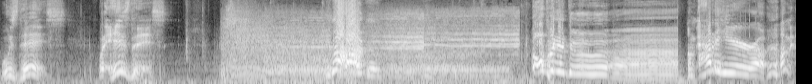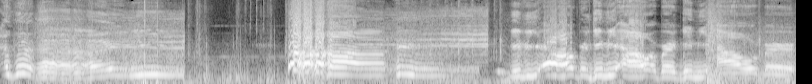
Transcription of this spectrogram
Who's this? What is this? Open the door! I'm out of here! I'm. Give me out, bro. Give me out, bro. Give me out, bro.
